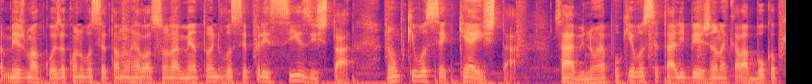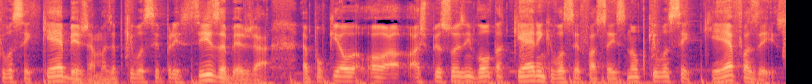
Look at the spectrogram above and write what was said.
a mesma coisa quando você está num relacionamento onde você precisa estar, não porque você quer estar. Sabe, não é porque você está ali beijando aquela boca porque você quer beijar, mas é porque você precisa beijar. É porque as pessoas em volta querem que você faça isso, não porque você quer fazer isso.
